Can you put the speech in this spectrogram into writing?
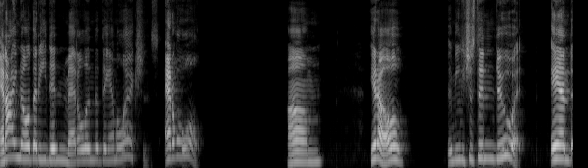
and I know that he didn't meddle in the damn elections at all. Um, you know, I mean, he just didn't do it. And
